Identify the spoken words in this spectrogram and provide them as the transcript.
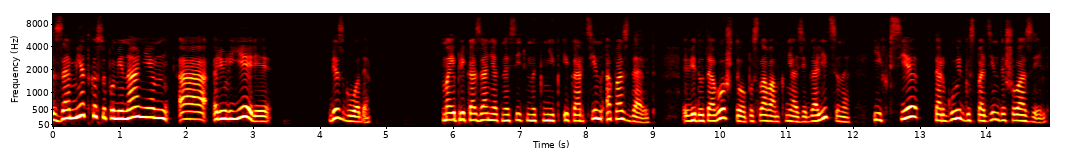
Заметка с упоминанием о Рюльере без года. Мои приказания относительно книг и картин опоздают, ввиду того, что, по словам князя Голицына, их все торгует господин де Шуазель.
